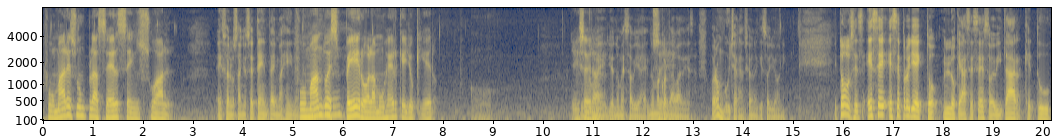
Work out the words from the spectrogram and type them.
Fumar es un placer sensual. Eso en los años 70, imagínate. Fumando espero a la mujer que yo quiero. Ese yo, no era. me, yo no me sabía, no me acordaba de esa. Fueron muchas canciones que hizo Johnny. Entonces, ese, ese proyecto lo que hace es eso, evitar que tú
